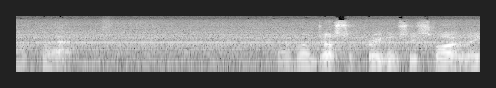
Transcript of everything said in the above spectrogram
Like that if I adjust the frequency slightly,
